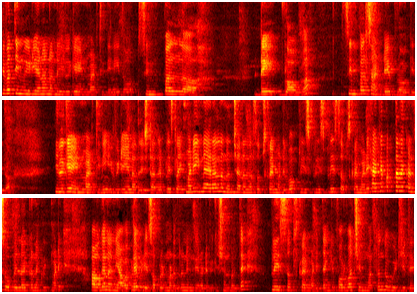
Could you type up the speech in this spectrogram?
ಇವತ್ತಿನ ವೀಡಿಯೋನ ನಾನು ಇಲ್ಲಿಗೆ ಏನು ಮಾಡ್ತಿದ್ದೀನಿ. ಇದು simple, day vlog. Simple Sunday vlog ಇದು. ಇಲ್ಲಿಗೆ ಎಂಡ್ ಮಾಡ್ತೀನಿ. ಈ ವಿಡಿಯೋ ಏನಾದರೂ ಇಷ್ಟ ಆದರೆ ಪ್ಲೀಸ್ ಲೈಕ್ ಮಾಡಿ. ಇನ್ನೂ ಯಾರಲ್ಲ ನನ್ನ ಚಾನಲ್ನ ಸಬ್ಸ್ಕ್ರೈಬ್ ಮಾಡಿಲ್ವಾ ಪ್ಲೀಸ್ ಪ್ಲೀಸ್ ಪ್ಲೀಸ್ ಸಬ್ಸ್ಕ್ರೈಬ್ ಮಾಡಿ. ಹಾಗೆ ಪಕ್ಕದಲ್ಲೇ ಕಾಣಿಸೋ ಬೆಲ್ ಐಕನ್ನ ಕ್ಲಿಕ್ ಮಾಡಿ. ಆವಾಗ ನಾನು ಯಾವಾಗಲೇ ವಿಡಿಯೋಸ್ ಅಪ್ಲೋಡ್ ಮಾಡಿದ್ರು ನಿಮಗೆ ನೋಟಿಫಿಕೇಶನ್ ಬರುತ್ತೆ. ಪ್ಲೀಸ್ ಸಬ್ಸ್ಕ್ರೈಬ್ ಮಾಡಿ. ಥ್ಯಾಂಕ್ ಯು ಫಾರ್ ವಾಚಿಂಗ್ ಮತ್ತೊಂದು ವಿಡಿಯೋ ಜೊತೆ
